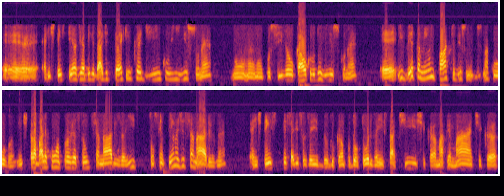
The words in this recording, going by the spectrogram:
É, a gente tem que ter a viabilidade técnica de incluir isso, né? Num, num possível cálculo do risco, né? É, e ver também o impacto disso, disso na curva. A gente trabalha com uma projeção de cenários aí, são centenas de cenários, né? A gente tem especialistas aí do, do campo, doutores em estatística, matemática,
